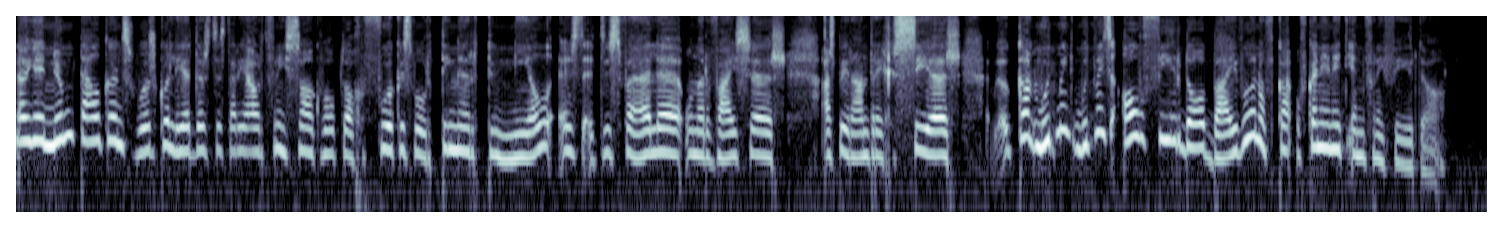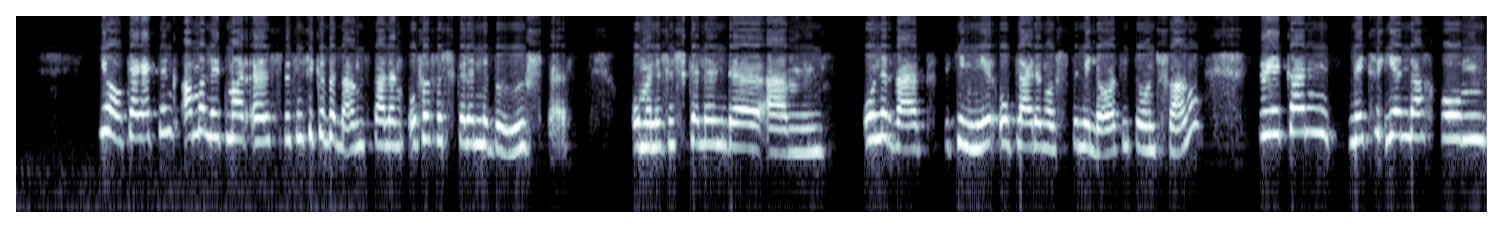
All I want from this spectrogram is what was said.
Nou jy noem telkens hoërskoolleerders dis dat die aard van die saak waarop daar gefokus word tiener toneel is dit is vir hulle onderwysers, aspirant regisseurs. Kan moet mens moet mens al 4 dae bywoon of kan of kan jy net een van die 4 dae? Ja, kyk ek dink almal het maar 'n spesifieke belangstelling of 'n verskillende behoefte om in 'n verskillende ehm um, onderwerp bietjie meer opleiding of stimulasie te ontvang. So jy kan net vir een dag kom,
